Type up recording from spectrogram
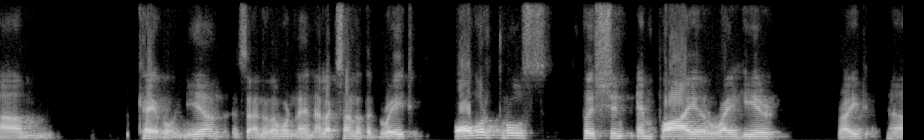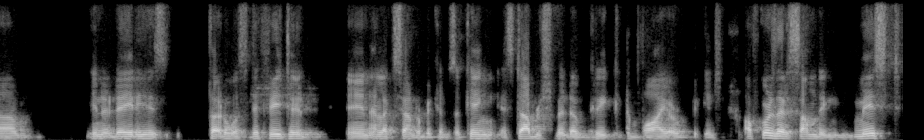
um, Chaeronea. That's another one. And Alexander the Great overthrows Persian Empire right here, right? Um, you know, Darius third was defeated and Alexander becomes a king. Establishment of Greek Empire begins. Of course, there is something missed.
